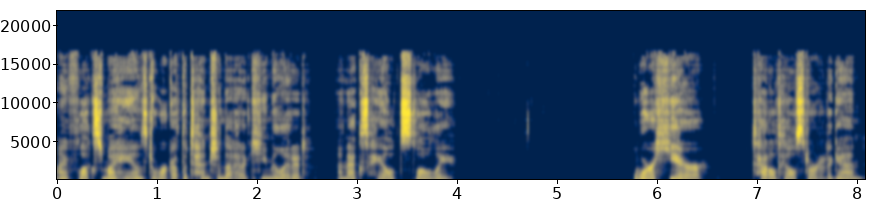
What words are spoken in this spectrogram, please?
I flexed my hands to work out the tension that had accumulated and exhaled slowly. We're here, Tattletale started again,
